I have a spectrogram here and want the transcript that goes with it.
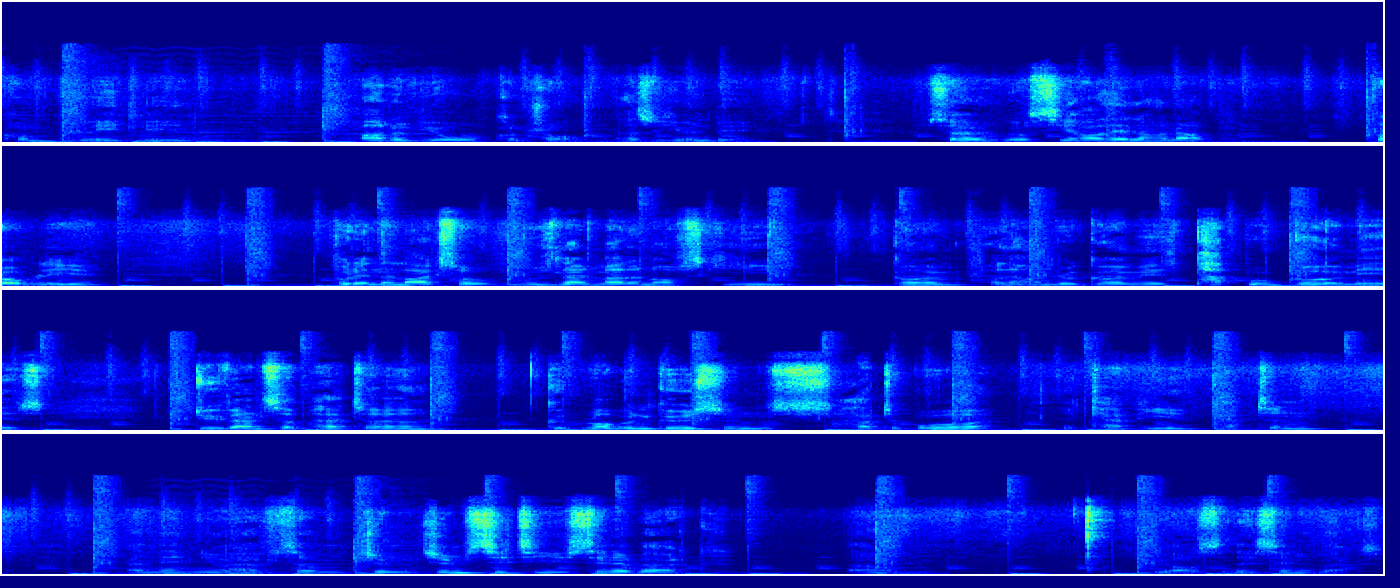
Completely out of your control as a human being. So we'll see how they line up. Probably put in the likes of Ruslan Malinovsky, Gomez, Alejandro Gomez, Papu Gomez, Duvan Zapata, Robin Gosens, Hateboer, the Cappy captain, and then you have some Jim, Djimsiti centre back. Um, who else their centre backs?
